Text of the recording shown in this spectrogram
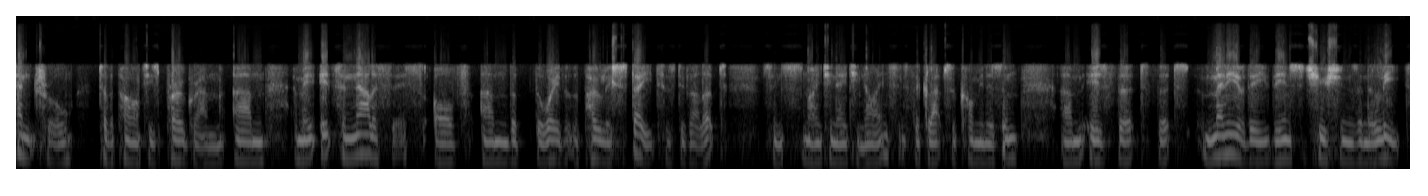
central to the party's program. Um, I mean, its analysis of um, the, the, way that the Polish state has developed since 1989, since the collapse of communism, um, is that, that many of the, the institutions and elites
